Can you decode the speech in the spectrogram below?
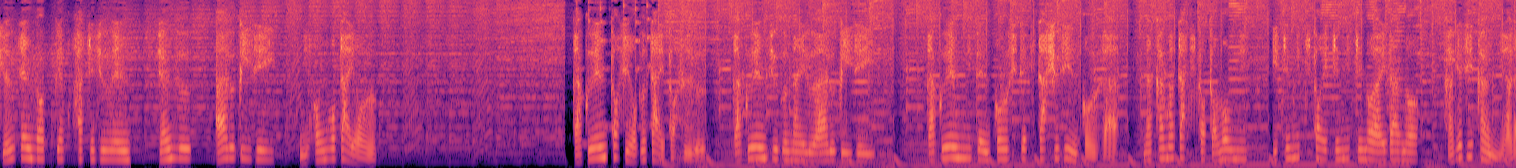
9680円、ジャンル、RPG、日本語対応。学園都市を舞台とする、学園ジュブナイル RPG。学園に転校してきた主人公が、仲間たちと共に、一日と一日の間の、影時間に現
